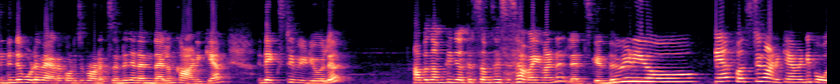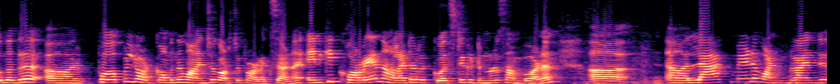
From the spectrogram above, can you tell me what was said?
ഇതിന്റെ കൂടെ വേറെ കുറച്ച് പ്രോഡക്ട്സ് ഉണ്ട്. ഞാൻ എന്തായാലും കാണിക്കാം. നെക്സ്റ്റ് വീഡിയോയിൽ അപ്പൊ നമുക്ക് ഇനി ഒത്തിരി സംസാരിച്ച സമയം കണ്ട് ലെറ്റ്സ് ഗെറ്റ് വീഡിയോ ഞാൻ ഫസ്റ്റ് കാണിക്കാൻ വേണ്ടി പോകുന്നത് പേർപ്പിൾ ഡോട്ട് കോമിൽ നിന്ന് വാങ്ങിച്ച കുറച്ച് പ്രോഡക്ട്സ് ആണ്. എനിക്ക് കുറെ നാളായിട്ട് റിക്വസ്റ്റ് കിട്ടുന്ന ഒരു സംഭവമാണ് ലാക്മേഡ് വൺ ബ്രാൻഡ്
